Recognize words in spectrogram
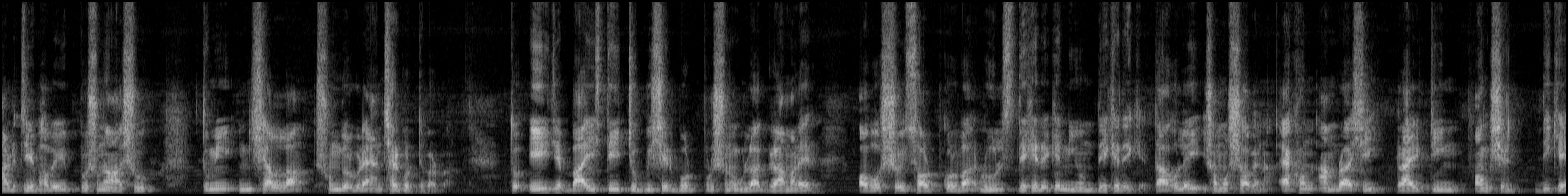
আর যেভাবেই প্রশ্ন আসুক, তুমি ইনশাল্লাহ সুন্দর করে অ্যান্সার করতে পারবা। তো এই যে বাইশ, তেইশ, চব্বিশের বোর্ড প্রশ্নগুলো গ্রামারের অবশ্যই সলভ করবা রুলস দেখে দেখে, নিয়ম দেখে দেখে, তাহলেই সমস্যা হবে না। এখন আমরা আসি রাইটিং অংশের দিকে।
